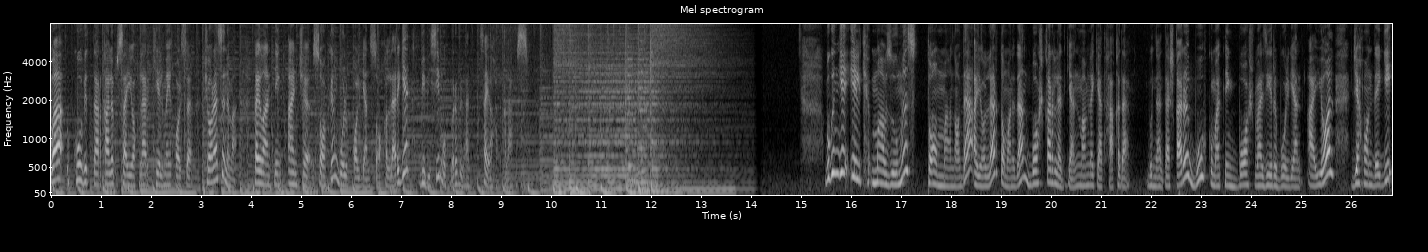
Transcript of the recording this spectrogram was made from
Va covid tarqalib sayyohlar kelmay qolsa chorasi nima? Tailandning ancha sokin bo'lib qolgan sohillariga bbc muxbiri bilan sayohat qilamiz. Bugungi ilk mavzumiz tom ma'noda ayollar tomonidan boshqariladigan mamlakat haqida. Bundan tashqari bu hukumatning bosh vaziri bo'lgan ayol jahondagi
